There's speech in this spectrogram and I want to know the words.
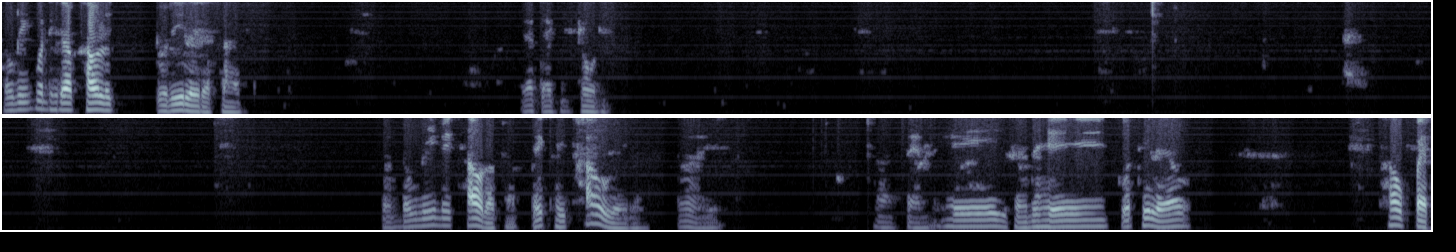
ตรงนี้วันที่แล้วเข้าเลยตัวนี้เลยนะครับแล้วแต่คุณโจน ส่วนตรงนี้ไม่เข้าหรอกครับ ไม่เคยเข้าเลยนะใช่อ่แสนเฮแสนเฮกดที่แล้ว เข้าแปด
